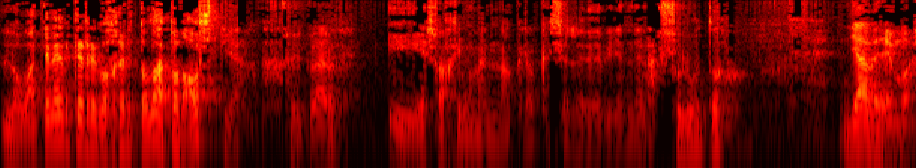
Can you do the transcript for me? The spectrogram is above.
lo va a tener que recoger todo a toda hostia. Sí, claro. Y eso a Hickman no creo que se le dé bien en absoluto. Ya veremos,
